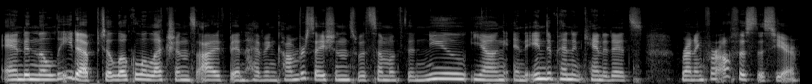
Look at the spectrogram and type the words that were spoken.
And in the lead up to local elections, I've been having conversations with some of the new, young, and independent candidates running for office this year.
